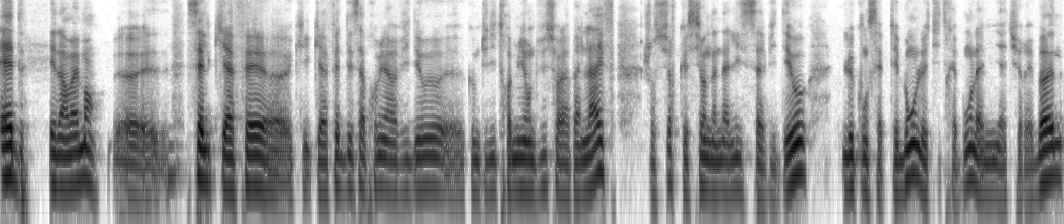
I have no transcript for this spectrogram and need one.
aide énormément. Euh, celle qui a, fait, euh, qui, a fait dès sa première vidéo, euh, comme tu dis, 3 millions de vues sur la van life, j'en suis sûr que si on analyse sa vidéo, le concept est bon, le titre est bon, la miniature est bonne,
